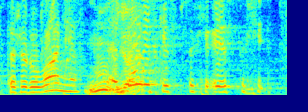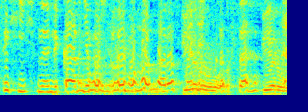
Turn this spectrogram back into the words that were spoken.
стажирування. ну, Е, я- Довідки з психі- е, з психі- психічної лікарні, можливо. В Розкажіть первую, про це. в первую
